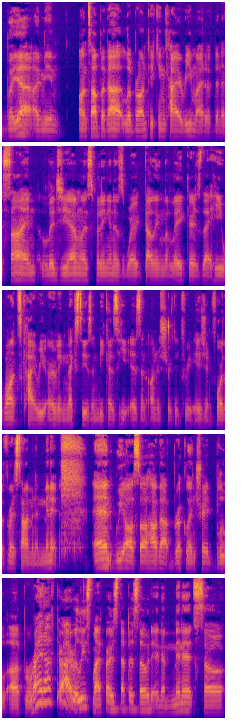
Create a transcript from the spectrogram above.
But yeah, I mean, on top of that, LeBron picking Kyrie might have been a sign. Le GM was putting in his work telling the Lakers that he wants Kyrie Irving next season because he is an unrestricted free agent for the first time in a minute. And we all saw how that Brooklyn trade blew up right after I released my first episode in a minute. So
